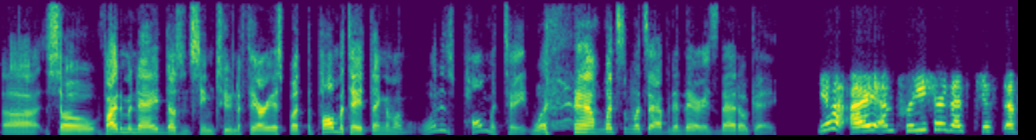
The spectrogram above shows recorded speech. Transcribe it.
Uh, so vitamin A doesn't seem too nefarious, but the palmitate thing, I'm like, what is palmitate? What what's what's happening there? Is that okay? Yeah, I, I'm pretty sure that's just a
